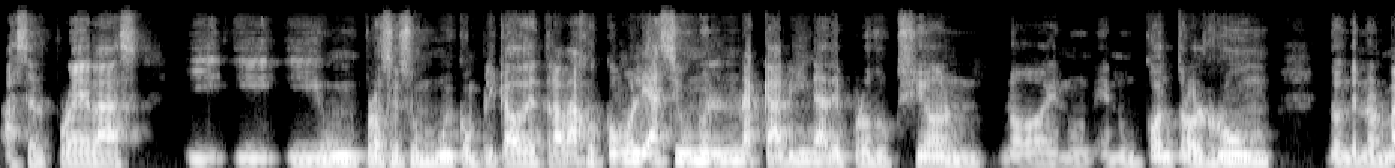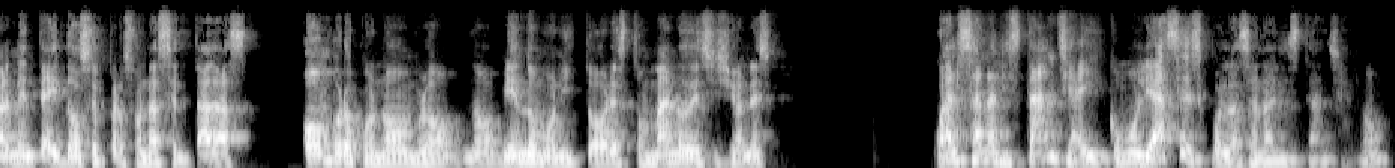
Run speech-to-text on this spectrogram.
hacer pruebas y, un proceso muy complicado de trabajo. ¿Cómo le hace uno en una cabina de producción, ¿no? en, un, control room, donde normalmente hay 12 personas sentadas hombro con hombro, ¿no? viendo monitores, tomando decisiones? ¿Cuál sana distancia ahí? ¿Cómo le haces con la sana distancia? ¿no?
